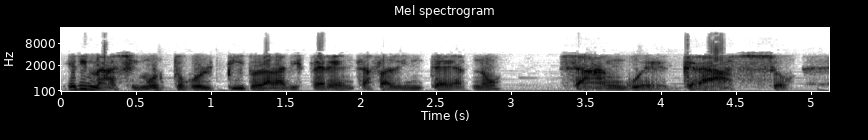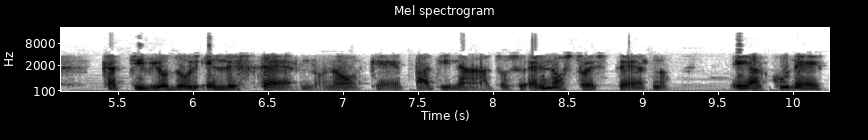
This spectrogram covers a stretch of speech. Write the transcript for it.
e rimasi molto colpito dalla differenza fra l'interno, sangue, grasso, cattivi odori e l'esterno, no? che è patinato, è il nostro esterno. E alcune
